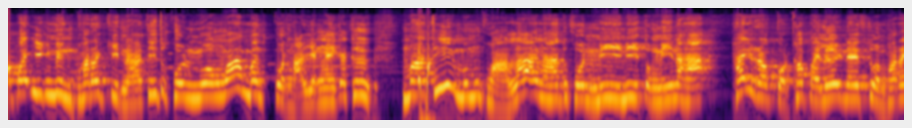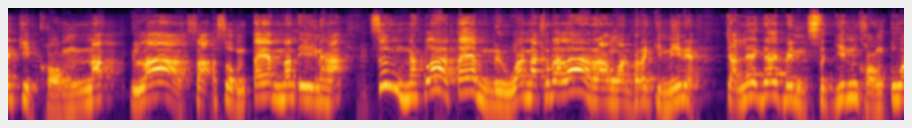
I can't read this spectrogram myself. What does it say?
่อไปอีกหนึ่งภารกิจนะฮะที่ทุกคนงงว่ามันกดหายังไงก็คือ มาที่มุมขวาล่างนะฮะทุกคนนี่นี่ตรงนี้นะฮะ ให้เรากดเข้าไปเลยในส่วนภารกิจของนักล่าสะสมแต้มนั่นเองนะฮะซึ่งนักล่าแต้มหรือว่านักล่ารางวัลภารกิจนี้เนี่ยจะแลกได้เป็นสกินของตัว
